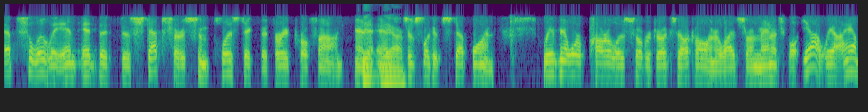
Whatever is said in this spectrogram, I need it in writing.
absolutely. And, and the, the steps are simplistic but very profound. And, Yeah, they are. just look at step one. We admit we're powerless over drugs, alcohol, and our lives are unmanageable. Yeah, we, I am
